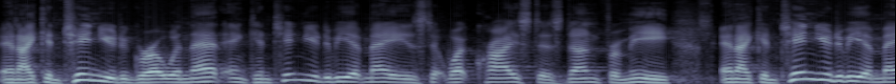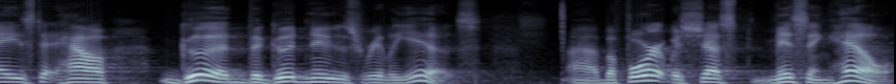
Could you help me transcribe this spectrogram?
and I continue to grow in that and continue to be amazed at what Christ has done for me, and I continue to be amazed at how good the good news really is. Uh, before it was just missing hell.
